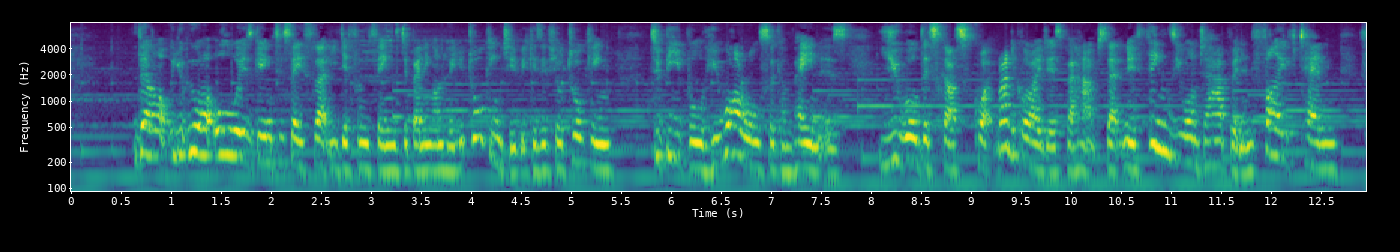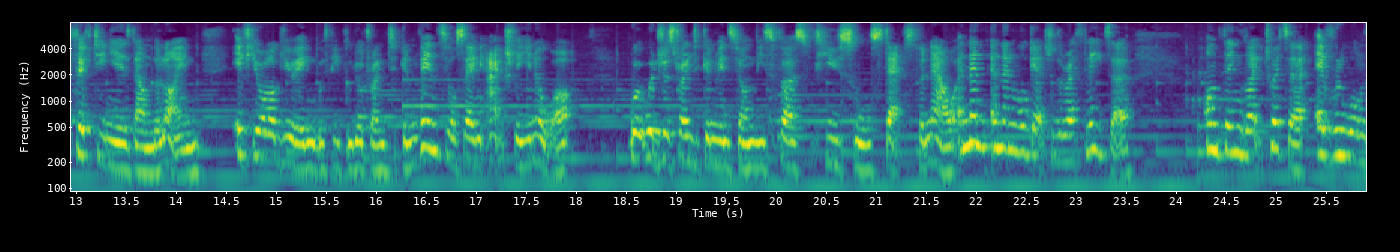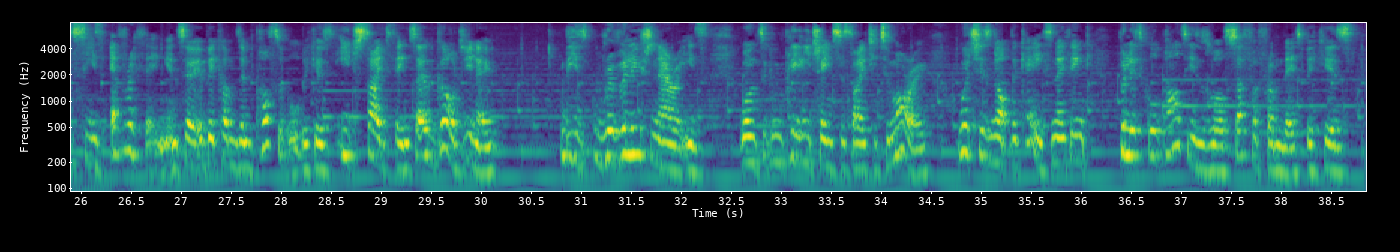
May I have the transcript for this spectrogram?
there are, you are always going to say slightly different things depending on who you're talking to because if you're talking to people who are also campaigners you will discuss quite radical ideas perhaps that you know things you want to happen in 5 10 15 years down the line if you're arguing with people you're trying to convince you're saying actually you know what? We're, we're just trying to convince you on these first few small steps for now and then and then we'll get to the rest later. On things like Twitter, everyone sees everything, and so it becomes impossible because each side thinks, oh god, you know, these revolutionaries want to completely change society tomorrow, which is not the case. And I think political parties as well suffer from this because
